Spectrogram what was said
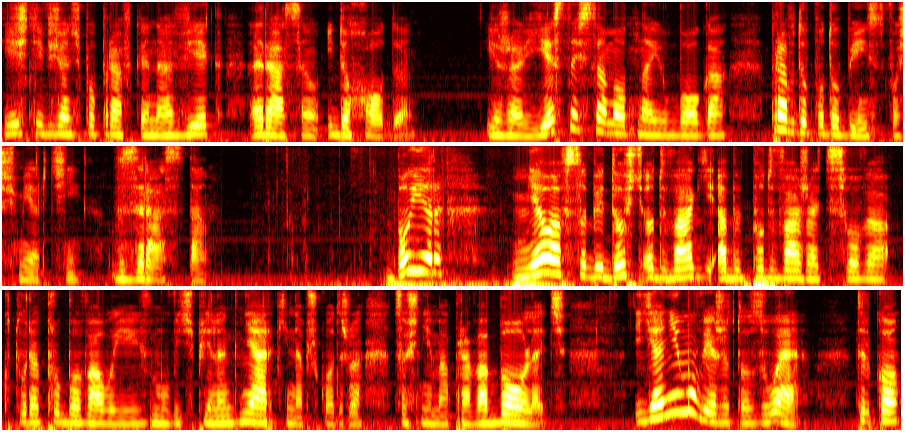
jeśli wziąć poprawkę na wiek, rasę i dochody. Jeżeli jesteś samotna i uboga, prawdopodobieństwo śmierci wzrasta. Boyer miała w sobie dość odwagi, aby podważać słowa, które próbowały jej wmówić pielęgniarki, na przykład, że coś nie ma prawa boleć. Ja nie mówię, że to złe, tylko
